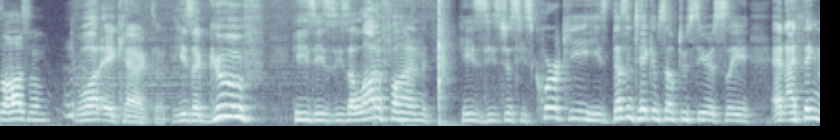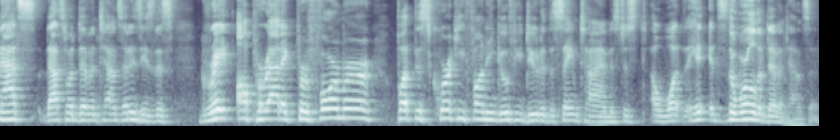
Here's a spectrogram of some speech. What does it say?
was awesome. What a character. He's a goof. He's he's he's a lot of fun. He's he's just he's quirky. He doesn't take himself too seriously, and I think that's that's what Devin Townsend is. He's this great operatic performer, but this quirky, funny, goofy dude at the same time. It's just a what? It's the world of Devin Townsend.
